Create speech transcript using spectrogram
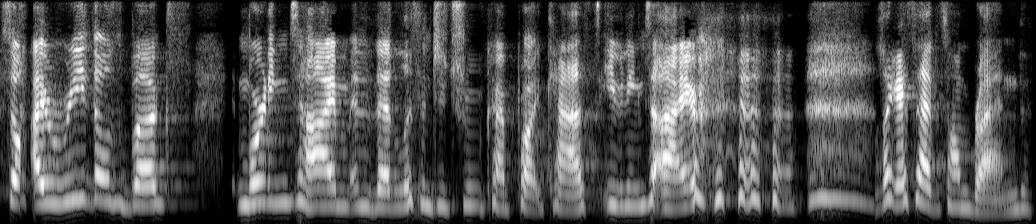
So I read those books morning time and then listen to true crime podcasts evening time. like I said, it's on brand.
